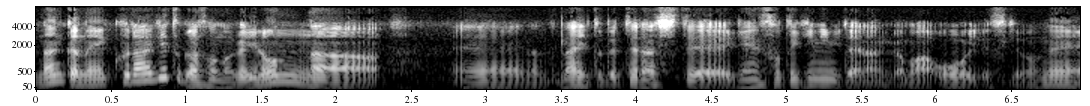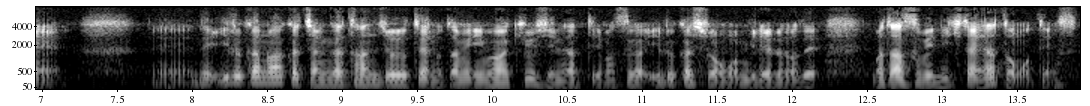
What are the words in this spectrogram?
なんかね、クラゲとかそうなんかいろんな、えー、なんライトで照らして幻想的にみたいなのがまあ多いですけどね。え、で、イルカの赤ちゃんが誕生予定のため今は休止になっていますが、イルカショーも見れるので、また遊びに行きたいなと思っています。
